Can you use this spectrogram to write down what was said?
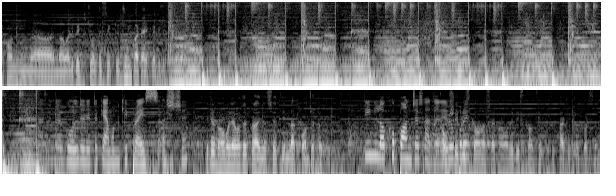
এখন নর্মালি বেশি চলতেছে একটু ঝুমকা টাইপের গোল্ডের এটা কেমন কি প্রাইস আসছে? এটা নর্মালি আমাদের প্রাইস আছে তিন লাখ পঞ্চাশ হাজার। তিন লক্ষ পঞ্চাশ হাজার। এর উপরে ডিসকাউন্ট আছে এখন আমাদের ডিসকাউন্ট চলতেছে thirty two percent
